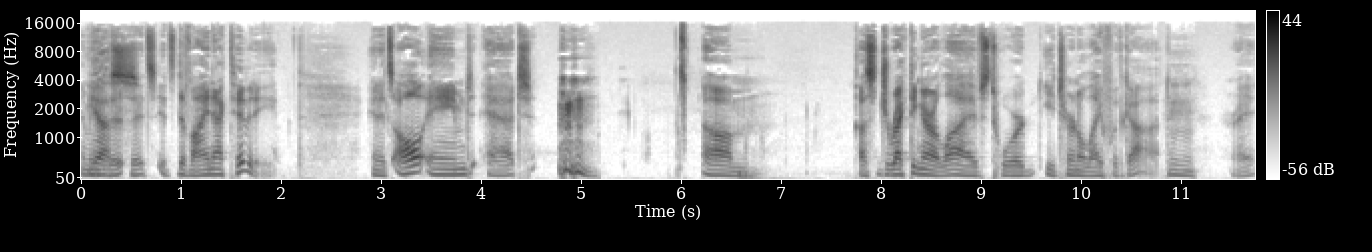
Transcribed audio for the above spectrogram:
I mean, Yes. it's it's divine activity, and it's all aimed at um, us directing our lives toward eternal life with God, right?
